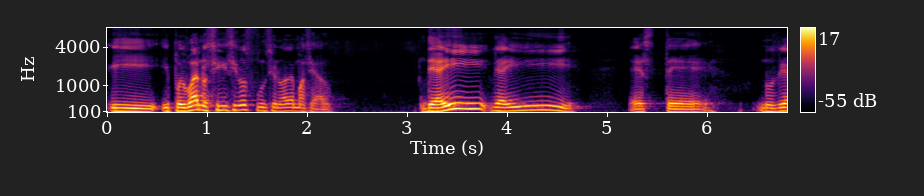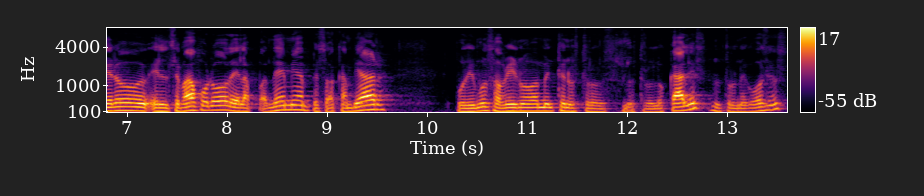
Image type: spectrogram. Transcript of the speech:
Y, y, pues bueno, sí, sí nos funcionó demasiado. De ahí, de ahí, este, nos dieron el semáforo de la pandemia, empezó a cambiar, pudimos abrir nuevamente nuestros, nuestros locales, nuestros negocios.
